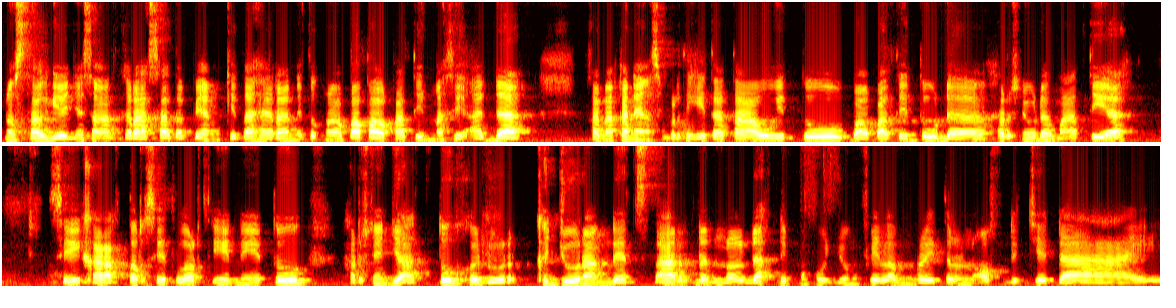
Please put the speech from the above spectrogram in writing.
nostalgianya sangat kerasa tapi yang kita heran itu kenapa Palpatine masih ada karena kan yang seperti kita tahu itu Palpatine tuh udah harusnya udah mati ya si karakter Sith Lord ini itu harusnya jatuh ke, ke jurang Death Star dan meledak di penghujung film Return of the Jedi.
